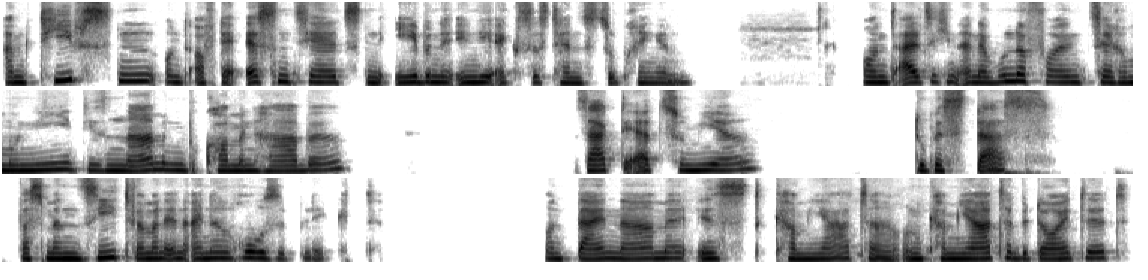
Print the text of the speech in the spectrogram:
am tiefsten und auf der essentiellsten Ebene in die Existenz zu bringen. Und als ich in einer wundervollen Zeremonie diesen Namen bekommen habe, sagte er zu mir, du bist das, was man sieht, wenn man in eine Rose blickt. Und dein Name ist Kamyata. Und Kamyata bedeutet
